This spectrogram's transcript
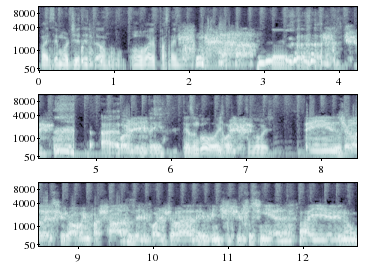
Vai ser mordido então? Ou vai passar em branco? Ah, Olha, Fez um gol hoje. Olha. Fez um gol hoje. Tem os jogadores que jogam enfaixados, ele pode jogar de repente de focinheiro, aí ele não,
